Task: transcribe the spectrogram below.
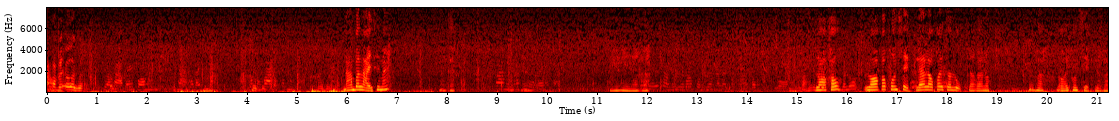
วก็ไปเอิ้นน้ำปลาไหลใช่ไหมนะคะนี่นะคะ รอเขารอเขาคนเสร็จแล้วเราค่อยสรุปนะคะเนาะนะคะรอให้คนเสร็จนะคะ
